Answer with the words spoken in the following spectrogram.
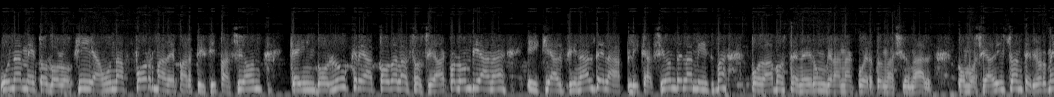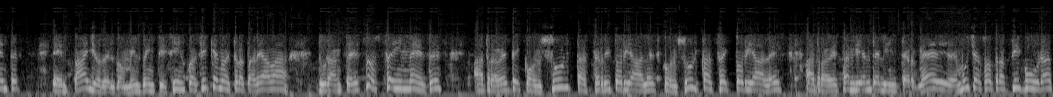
una metodología, una forma de participación que involucre a toda la sociedad colombiana y que al final de la aplicación de la misma podamos tener un gran acuerdo nacional. Como se ha dicho anteriormente, en mayo del 2025. Así que nuestra tarea va durante estos seis meses a través de consultas territoriales, consultas sectoriales, a través también del Internet y de muchas otras figuras,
